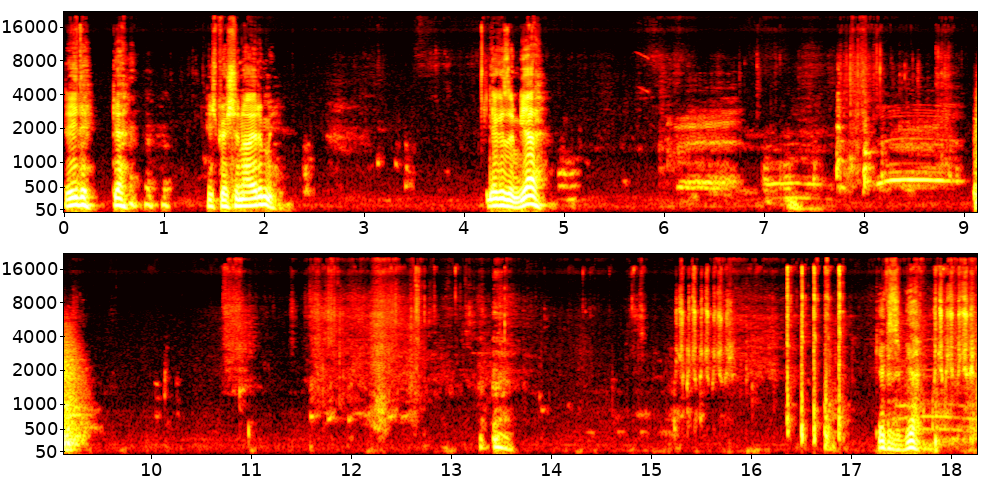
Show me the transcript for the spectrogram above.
Neydi? Gel. Hiç peşine ayrı mı? Gel kızım gel. Gel kızım gel. Küçük küçük küçük.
